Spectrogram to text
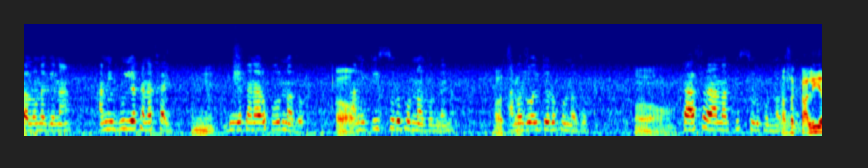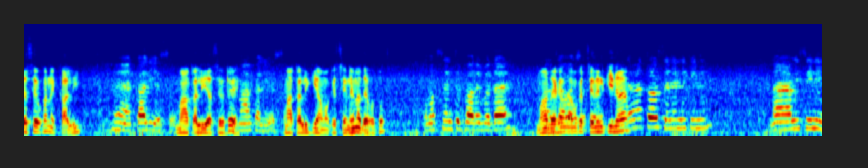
ভালো লাগে না। আমি গুইয়াখানা খাই গুইয়াখানার ওপর নজর। আমি কিচ্ছুর ওপর নজর নাই। আচ্ছা আমার রইটের ওপর নজর। তাছাড়া আমার কিচ্ছুর ওপর নজর আচ্ছা কালী আছে ওখানে? কালী? হ্যাঁ কালী আছে। মা কালী আছে ওটে মা কালী আছে। মা কালী কি আমাকে চেনে না? দেখো তো। তোমাকে চিনতে পারে বেদায় মা দেখেন আমাকে চেনেন কি না হ্যাঁ তো চেনেন নাকি নি? না আমি চিনি।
